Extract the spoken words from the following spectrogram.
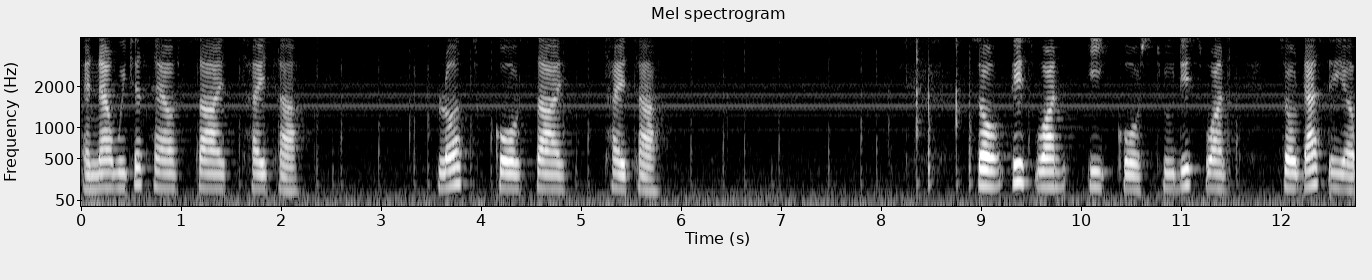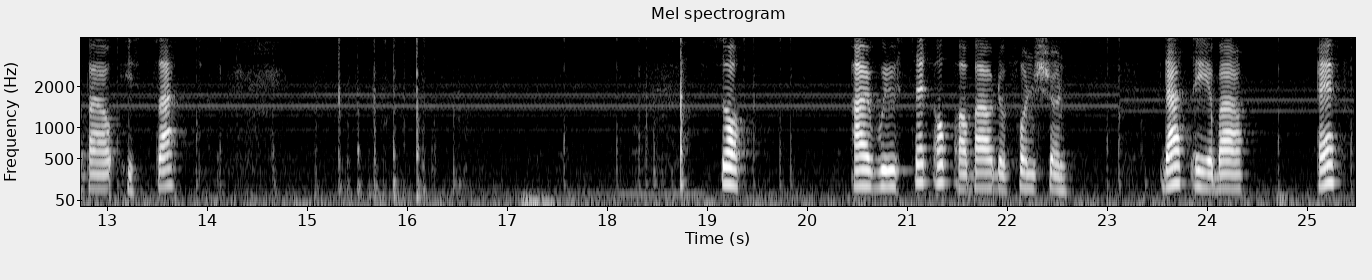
And now we just have sine theta plus cosine theta. So this one equals to this one. So that's about exact. So I will set up about the function. That's about f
